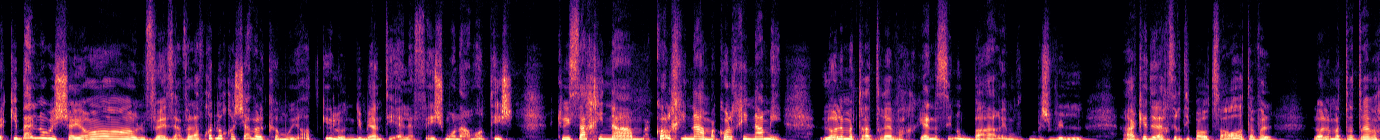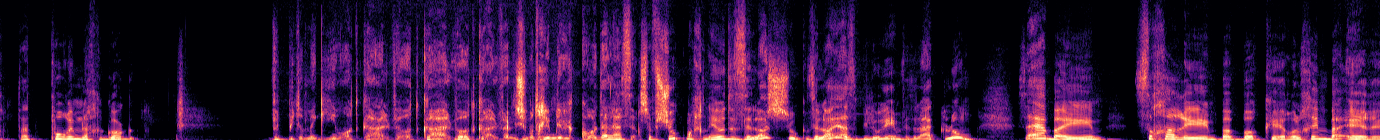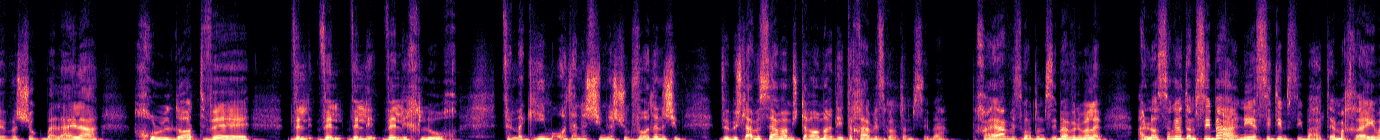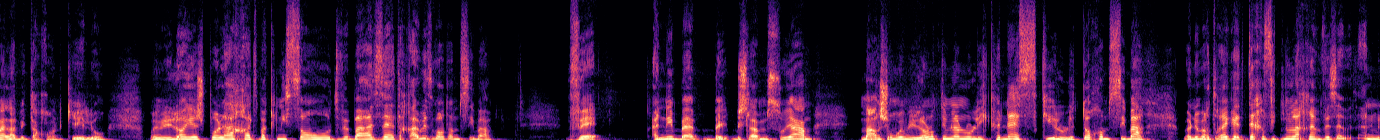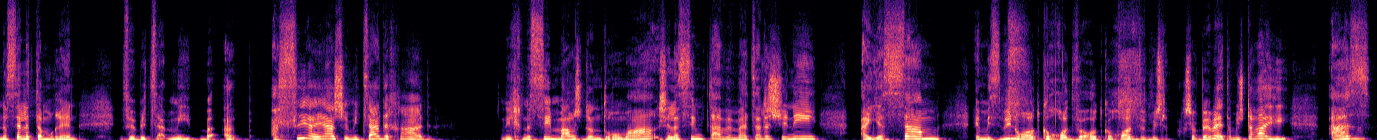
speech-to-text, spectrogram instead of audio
וקיבלנו רישיון וזה, אבל אף אחד לא חשב על כמויות, כאילו, דמיינתי אלף איש, שמונה מאות איש, כניסה חינם, הכל חינם, הכל חינמי, לא למטרת רווח, כן? עשינו ברים בשביל, רק כדי להחזיר טיפה הוצאות, אבל לא למטרת רווח, מטרת פורים לחגוג. ופתאום מגיעים עוד קהל ועוד קהל ועוד קהל, ואנשים מתחילים לרקוד על הזה. עכשיו, שוק מחנה יהודה זה לא שוק, זה לא היה אז בילויים וזה לא היה כלום. זה היה באים, סוחרים בבוקר, הולכים בערב, השוק בלילה חולדות ו, ו, ו, ו, ו, ולכלוך, ומגיעים עוד אנשים לשוק ועוד אנשים, ובשלב מסוים המשטרה אומרת לי, אתה חייב לסגור את המסיבה. אתה חייב לסגור את המסיבה, ואני אומר להם, אני לא סוגר את המסיבה, אני עשיתי מסיבה, אתם אחראים על הביטחון, כאילו. אומרים לי, לא, יש פה לחץ בכניסות ובזה, אתה חייב לסגור את המסיבה. ואני בשלב מסוים, מרש אומרים לי, לא נותנים לנו להיכנס, כאילו, לתוך המסיבה. ואני אומרת, רגע, תכף ייתנו לכם וזה, וזה, אני מנסה לתמרן, והשיא היה שמצד אחד נכנסים מרש דנדרומה של הסמטה, ומהצד השני, היס"מ, הם הזמינו עוד כוחות ועוד כוחות, ומש... עכשיו באמת, המשטרה היא אז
